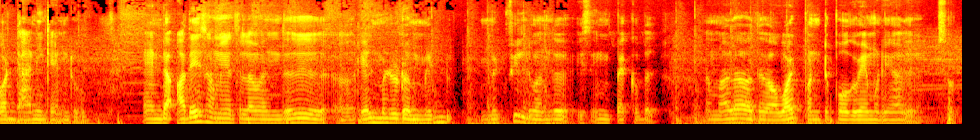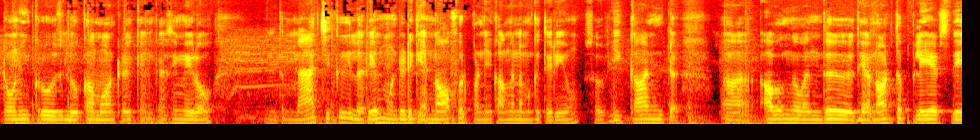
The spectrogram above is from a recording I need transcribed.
what Danny can do and அதே சமயத்தில் வந்து ரியல் மெட்ரோட மிட் மிட்ஃபீல்டு வந்து இஸ் இம்பெக்கபிள் நம்மளால் அதை அவாய்ட் பண்ணிட்டு போகவே முடியாது. So Toni Kroos Luka Modric and Casemiro இந்த மேட்ச்சுக்கு இல்லை ரியல் மண்ட்ரிடுக்கு என்ன ஆஃபர் பண்ணியிருக்காங்கன்னு நமக்கு தெரியும். ஸோ வி கான்ட் அவங்க வந்து they are not the players they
